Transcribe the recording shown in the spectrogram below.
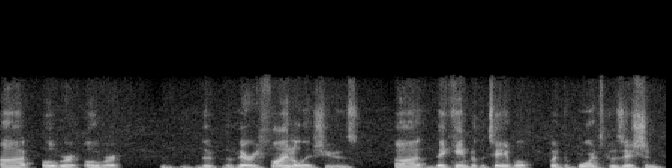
uh, over over the, the very final issues, uh, they came to the table. But the board's position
